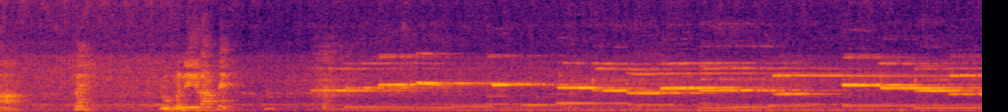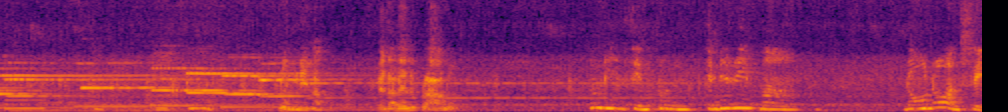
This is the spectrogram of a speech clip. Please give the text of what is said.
อะเฮ้ยดูมณีรัตน์ดิลูกมณีรัตน์เป็นอะไรหรือเปล่าลูกลูกได้ยิน เสียงปืนจึงได้รีบมา ดูโน่นสิ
